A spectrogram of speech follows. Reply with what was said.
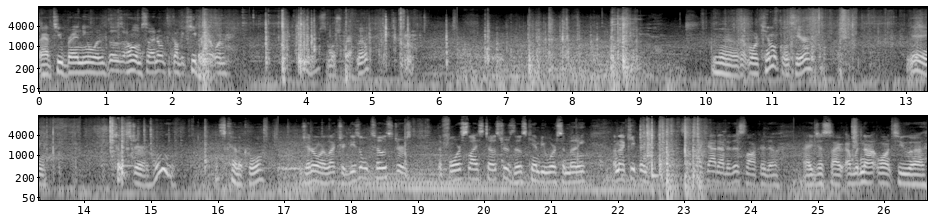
I have two brand new ones of those at home, so I don't think I'll be keeping that one. There's some more scrap metal. Yeah, got more chemicals here. Yay. Toaster. Ooh, that's kind of cool. General Electric. These old toasters, the four slice toasters, those can be worth some money. I'm not keeping something like that out of this locker though. I just, I, I would not want to uh,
